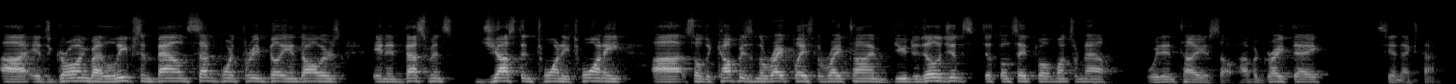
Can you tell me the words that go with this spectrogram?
Uh, it's growing by leaps and bounds. $7.3 billion in investments just in 2020. Uh, so the company's in the right place, the right time. Do due diligence. Just don't say 12 months from now, we didn't tell you so. Have a great day. See you next time.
